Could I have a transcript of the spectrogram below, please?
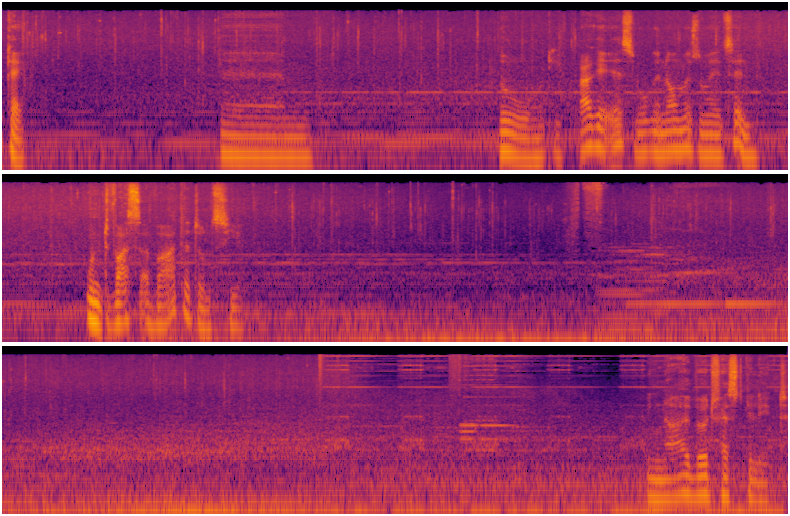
Okay. Frage ist, wo genau müssen wir jetzt hin? Und was erwartet uns hier? Signal wird festgelegt.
